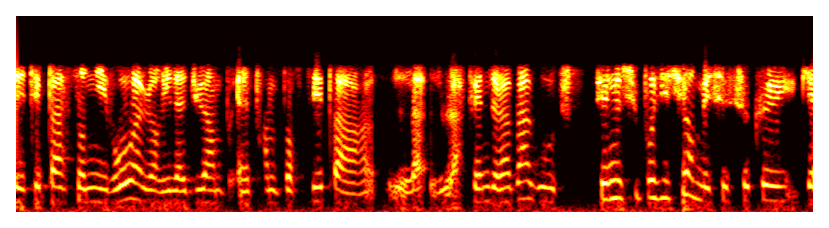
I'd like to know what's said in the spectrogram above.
n'était pas à son niveau, alors il a dû être emporté par la, la fin de la vague. C'est une supposition, mais c'est ce qui,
